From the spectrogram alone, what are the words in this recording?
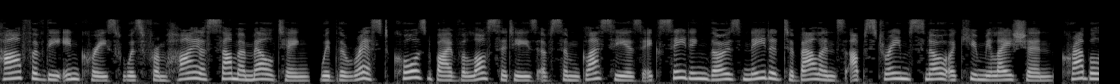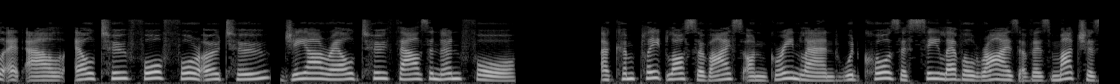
Half of the increase was from higher summer melting, with the rest caused by velocities of some glaciers exceeding those needed to balance upstream snow accumulation Krabill et al., L24402, GRL 2004. A complete loss of ice on Greenland would cause a sea level rise of as much as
